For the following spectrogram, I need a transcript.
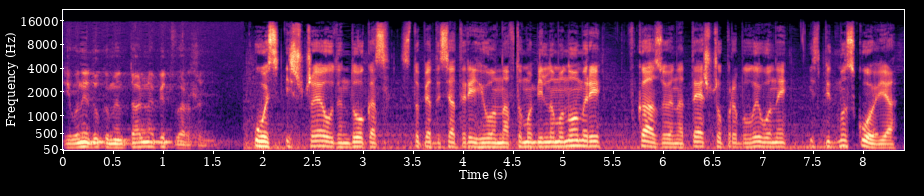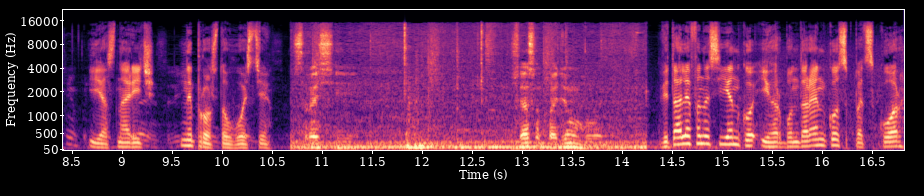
і вони документально підтверджені. Ось іще один доказ. 150 регіон на автомобільному номері вказує на те, що прибули вони із Підмосков'я. І ясна річ, не просто в гості. С России. Сейчас мы пойдем в бой. Віталій Фанасієнко, Ігор Бондаренко, спецкор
